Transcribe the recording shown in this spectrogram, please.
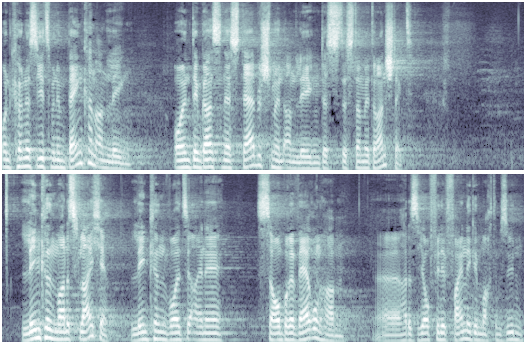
und könnte sich jetzt mit den Bankern anlegen und dem ganzen Establishment anlegen, das, das damit dran steckt. Lincoln war das Gleiche. Lincoln wollte eine saubere Währung haben. Äh, hatte sich auch viele Feinde gemacht im Süden.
